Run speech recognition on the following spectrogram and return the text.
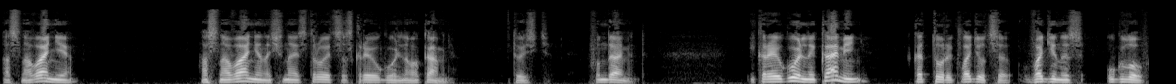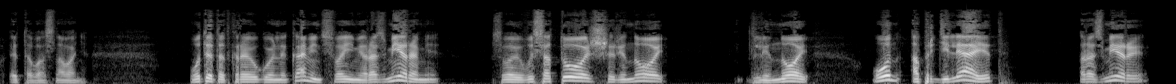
основания, основание начинает строиться с краеугольного камня, то есть фундамент. И краеугольный камень, который кладется в один из углов этого основания, вот этот краеугольный камень своими размерами, своей высотой, шириной, длиной, он определяет размеры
